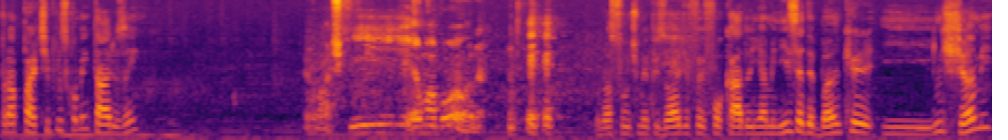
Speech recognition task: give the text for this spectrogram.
para partir para os comentários, hein? Eu acho que é uma boa hora. O nosso último episódio foi focado em Amnesia The Bunker e Enxame,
